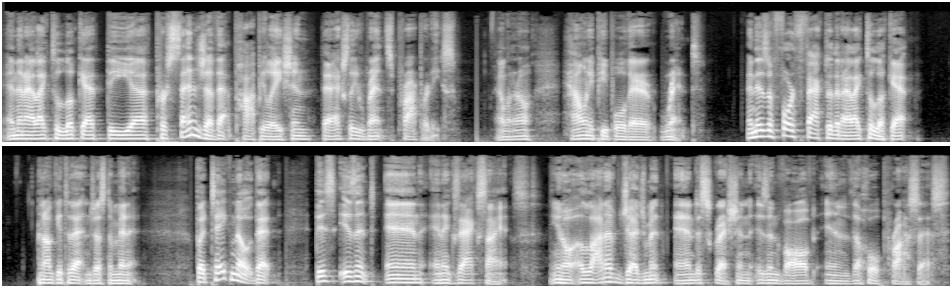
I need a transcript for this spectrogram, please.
And then I like to look at the uh, percentage of that population that actually rents properties. I want to know how many people there rent. And there's a fourth factor that I like to look at, and I'll get to that in just a minute. But take note that this isn't an, an exact science. You know, a lot of judgment and discretion is involved in the whole process.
